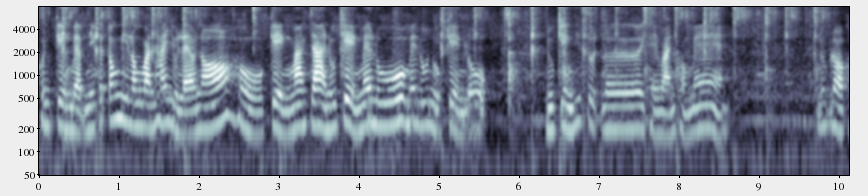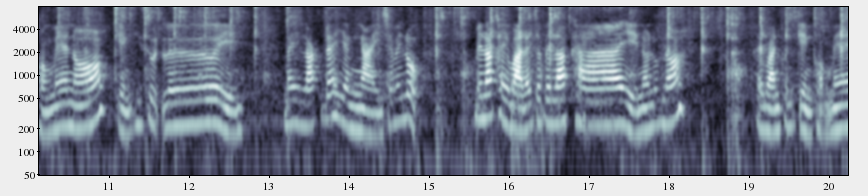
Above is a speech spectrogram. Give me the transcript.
คนเก่งแบบนี้ก็ต้องมีรางวัลให้อยู่แล้วเนาะโหเก่งมากจ้าหนูเก่งแม่รู้แม่รู้หนูเก่งลูกหนูเก่งที่สุดเลย ไข่หวานของแม่ รูปหล่อของแม่เนาะเก่งที่สุดเลย ไม่รักได้ยังไงใช่ไหมลูกไม่รักไข่หวานแล้วจะไปรักใครเนาะลูกเนาะไข่หวานคนเก่งของแม่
